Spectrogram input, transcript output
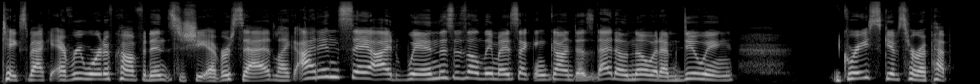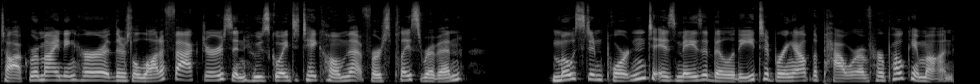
takes back every word of confidence she ever said. Like, I didn't say I'd win. This is only my second contest. I don't know what I'm doing. Grace gives her a pep talk, reminding her there's a lot of factors in who's going to take home that first place ribbon. Most important is May's ability to bring out the power of her Pokemon.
